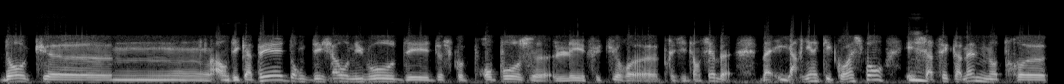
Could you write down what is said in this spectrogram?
donc euh, handicapé. Donc déjà au niveau des, de ce que proposent les futurs euh, présidentiels, ben, ben, il n'y a rien qui correspond. Et ça fait quand même notre. euh,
